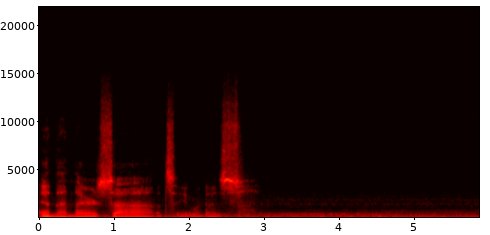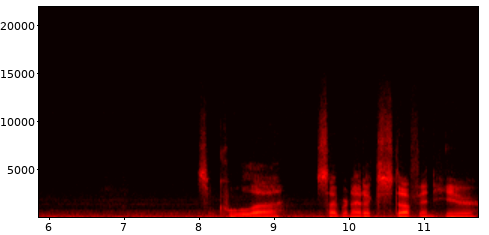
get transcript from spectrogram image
and then there's, uh, let's see, what is... Some cool, uh, cybernetic stuff in here.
